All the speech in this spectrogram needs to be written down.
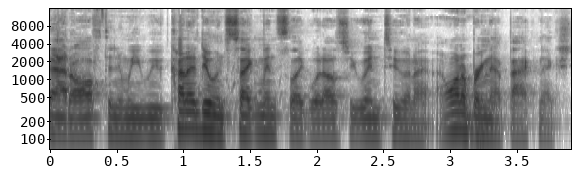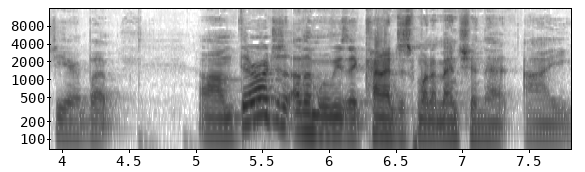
that often. We, we kind of do in segments like what else are you into, and I, I want to bring that back next year. But um, there are just other movies I kind of just want to mention that I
